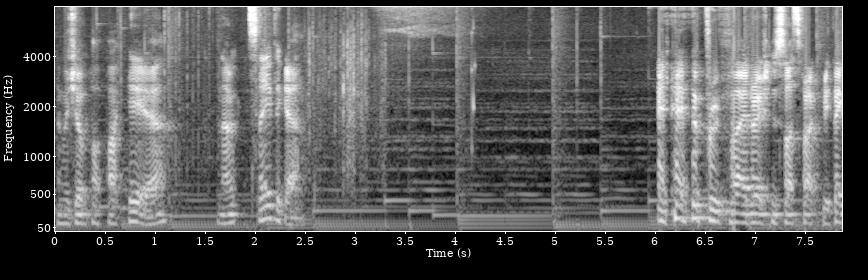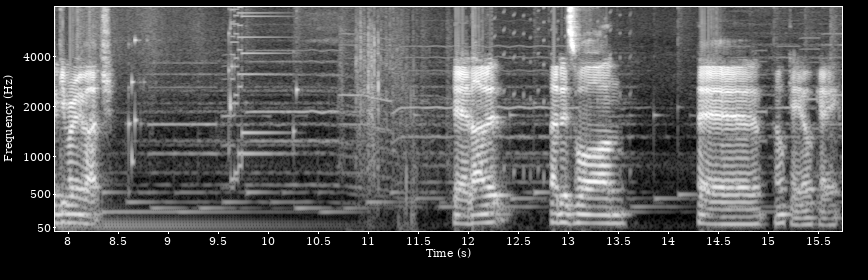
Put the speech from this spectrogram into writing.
Then we jump up back here. Now we can save again. Proof of hydration is satisfactory. Thank you very much. Yeah, that is, that is one. Uh, okay, okay.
